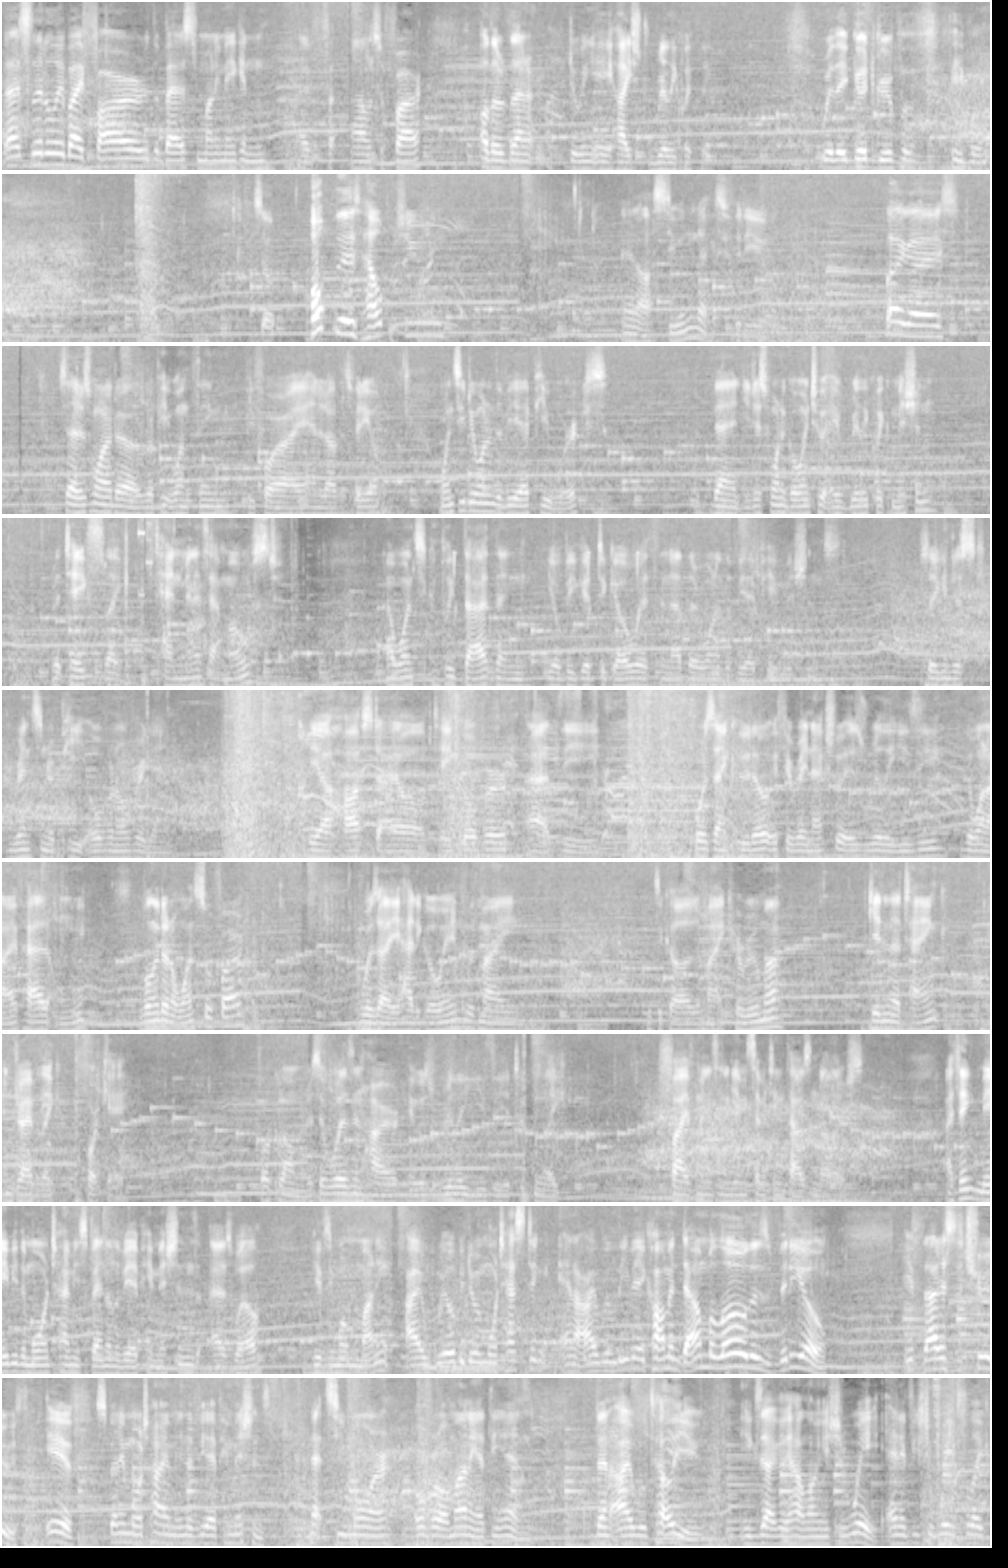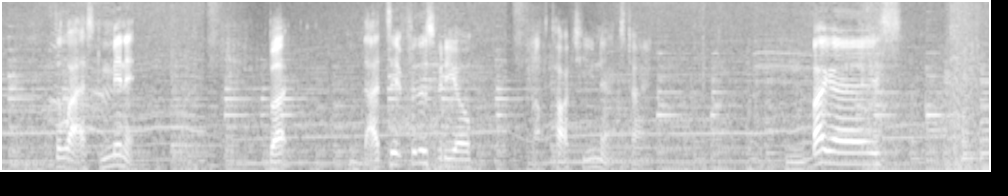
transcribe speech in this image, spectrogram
that's literally by far the best money making I've found so far other than doing a heist really quickly with a good group of people so hope this helped you and I'll see you in the next video bye guys so I just wanted to repeat one thing before I ended off this video. Once you do one of the VIP works, then you just want to go into a really quick mission. It takes like 10 minutes at most. And once you complete that, then you'll be good to go with another one of the VIP missions. So you can just rinse and repeat over and over again. The uh, hostile takeover at the Fort Zancudo, if you're right next to it, is really easy. The one I've had only. I've only done it once so far. Was I had to go in with my, what's it called, my Kuruma, get in a tank, and drive like 4K. 4 kilometers. It wasn't hard. It was really easy. It took me like 5 minutes and it gave me $17,000. I think maybe the more time you spend on the VIP missions as well, gives you more money. I will be doing more testing and I will leave a comment down below this video if that is the truth. If spending more time in the VIP missions nets you more overall money at the end, then I will tell you exactly how long you should wait and if you should wait for like the last minute. But that's it for this video and I'll talk to you next time. Bye guys!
